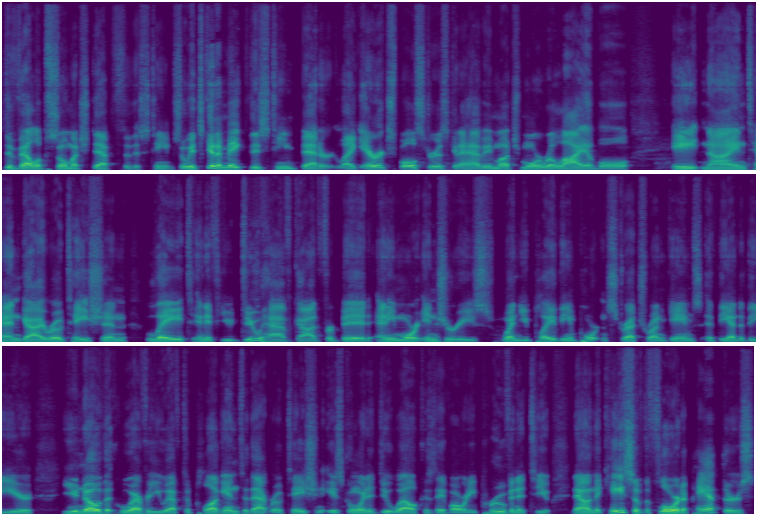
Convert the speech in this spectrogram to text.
developed so much depth for this team. So it's going to make this team better. Like Erik Spoelstra is going to have a much more reliable eight, nine, 10 guy rotation late. And if you do have, God forbid, any more injuries when you play the important stretch run games at the end of the year, you know that whoever you have to plug into that rotation is going to do well because they've already proven it to you. Now, in the case of the Florida Panthers,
